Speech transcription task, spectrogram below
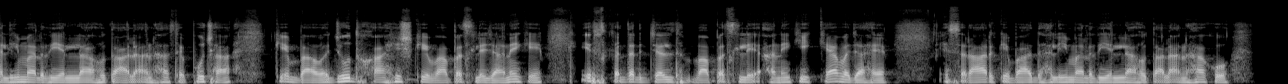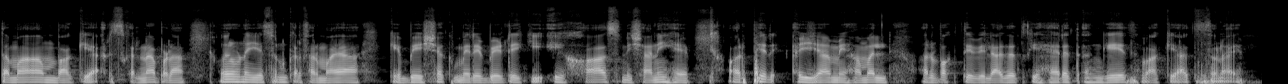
حلیمہ رضی اللہ تعالی عنہ سے پوچھا کہ باوجود خواہش کے واپس لے جانے کے، اس قدر جلد واپس لے آنے کی کیا وجہ ہے؟ اسرار کے بعد حلیمہ رضی اللہ تعالی عنہ کو تمام واقعہ عرض کرنا پڑا۔ انہوں نے یہ سن کر فرمایا کہ بے شک میرے بیٹے کی ایک خاص نشانی ہے اور پھر ایام حمل اور وقت ولادت کے حیرت انگیز واقعات سنائے۔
